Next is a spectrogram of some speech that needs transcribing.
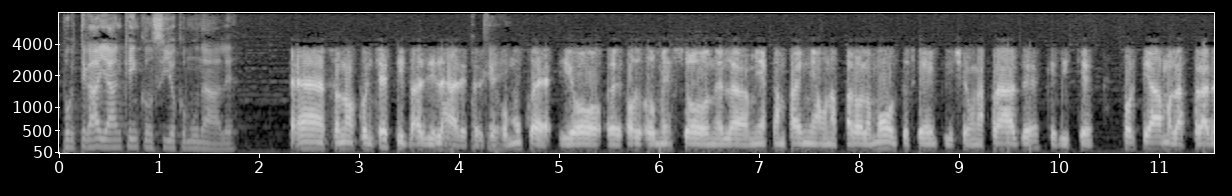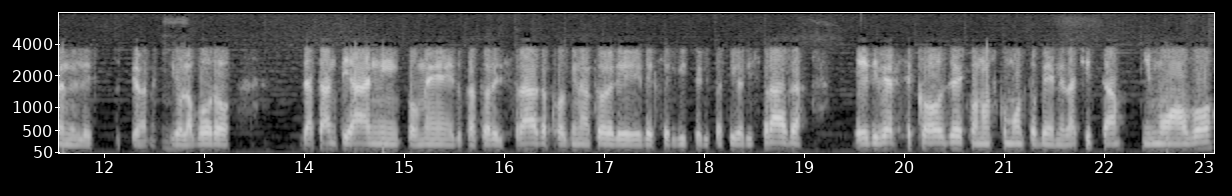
porterai anche in consiglio comunale? Eh, sono concetti basilari perché okay. comunque io eh, ho, ho, messo nella mia campagna una parola molto semplice, una frase che dice portiamo la strada nelle istituzioni. Mm. Io lavoro da tanti anni come educatore di strada, coordinatore de- del servizio educativo di strada e diverse cose, conosco molto bene la città, mi muovo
